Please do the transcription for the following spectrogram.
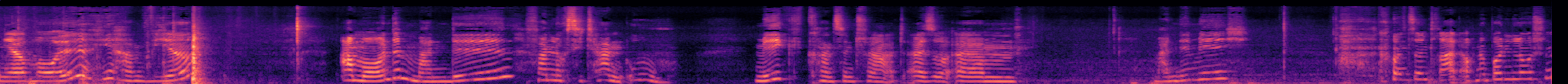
Jawohl, hier haben wir Amande Mandel von L'Occitane. Uh, Milchkonzentrat. Also, ähm, Mandelmilch. Konzentrat, auch eine Bodylotion.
